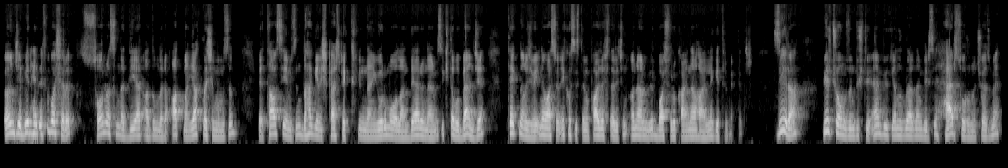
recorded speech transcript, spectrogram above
önce bir hedefi başarıp sonrasında diğer adımları atma yaklaşımımızın ve tavsiyemizin daha geniş perspektifinden yorumu olan değer önermesi kitabı bence teknoloji ve inovasyon ekosistemi paydaşları için önemli bir başvuru kaynağı haline getirmektedir. Zira Birçoğumuzun düştüğü en büyük yanılgılardan birisi her sorunu çözme,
